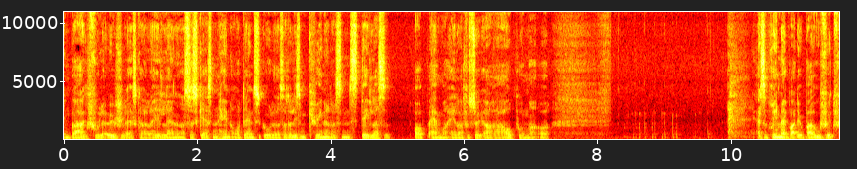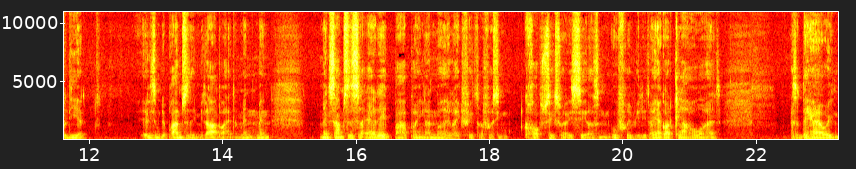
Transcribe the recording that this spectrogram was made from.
en bakke fuld af ølflasker eller et eller andet, og så skal jeg sådan hen over dansegulvet, og så er der ligesom kvinder, der sådan stiller sig op af mig, eller forsøger at rave på mig, og altså primært var det jo bare ufedt, fordi at jeg ligesom blev bremset i mit arbejde, men, men, men samtidig så er det bare på en eller anden måde heller ikke fedt at få sin krop seksualiseret sådan ufrivilligt, og jeg er godt klar over, at altså det her er jo ikke,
